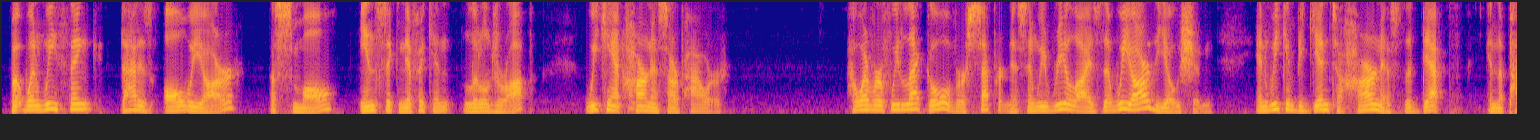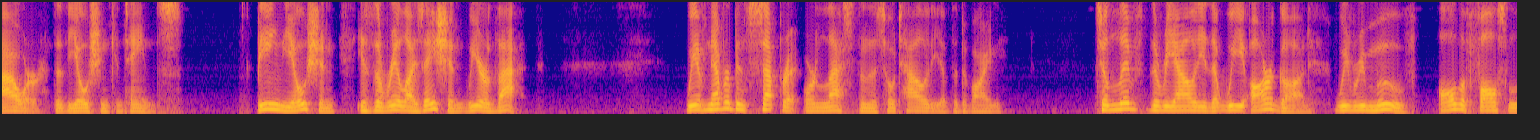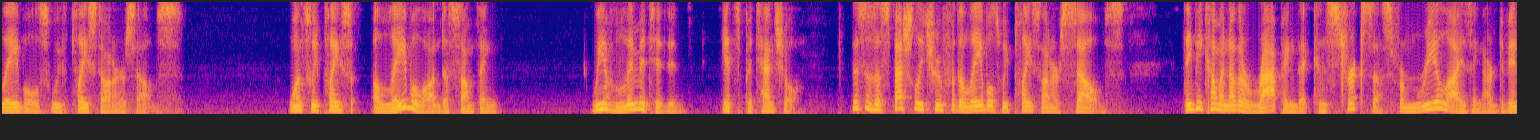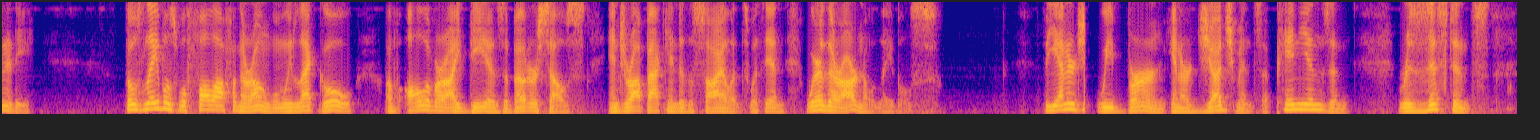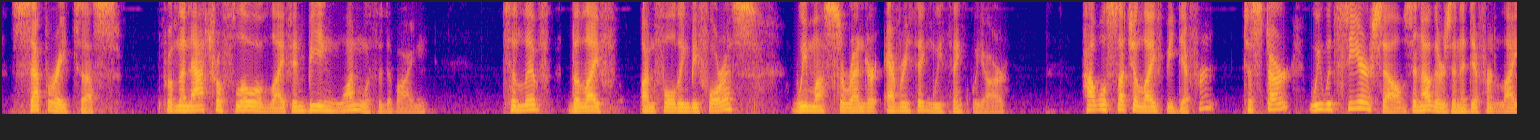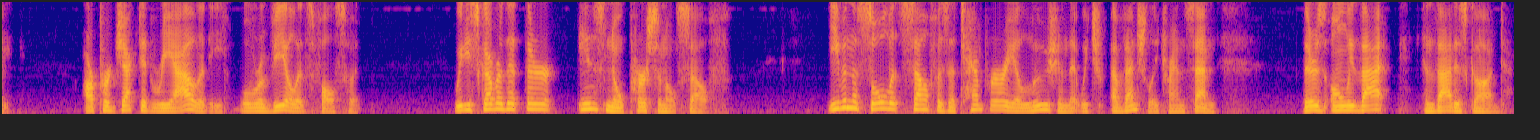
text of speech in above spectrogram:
But when we think that is all we are, a small, insignificant little drop, we can't harness our power. However, if we let go of our separateness and we realize that we are the ocean and we can begin to harness the depth and the power that the ocean contains. Being the ocean is the realization we are that. We have never been separate or less than the totality of the divine. To live the reality that we are God, we remove all the false labels we've placed on ourselves. Once we place a label onto something, we have limited its potential. This is especially true for the labels we place on ourselves. They become another wrapping that constricts us from realizing our divinity. Those labels will fall off on their own when we let go of all of our ideas about ourselves and drop back into the silence within where there are no labels. The energy we burn in our judgments, opinions, and resistance separates us from the natural flow of life and being one with the divine. To live the life unfolding before us, we must surrender everything we think we are. How will such a life be different? To start, we would see ourselves and others in a different light. Our projected reality will reveal its falsehood. We discover that there is no personal self. Even the soul itself is a temporary illusion that we tr- eventually transcend. There is only that, and that is God.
